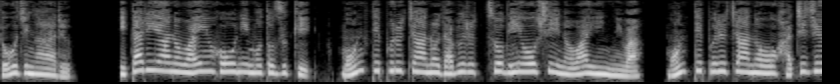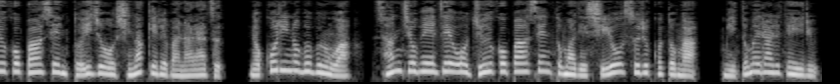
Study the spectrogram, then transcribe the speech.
表示がある。イタリアのワイン法に基づき、モンテプルチャーのダブルッツォ DOC のワインには、モンテプルチャーノを85%以上しなければならず、残りの部分はサンジョベーゼを15%まで使用することが認められている。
